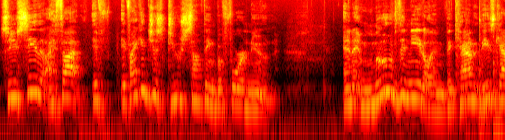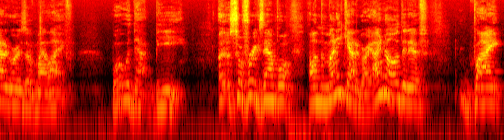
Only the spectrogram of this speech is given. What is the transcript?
So you see that I thought if if I could just do something before noon, and it moved the needle in the cat- these categories of my life, what would that be? Uh, so, for example, on the money category, I know that if by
